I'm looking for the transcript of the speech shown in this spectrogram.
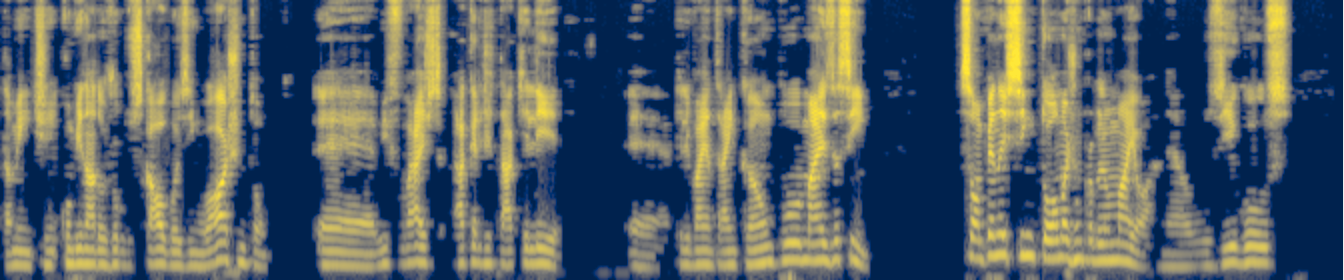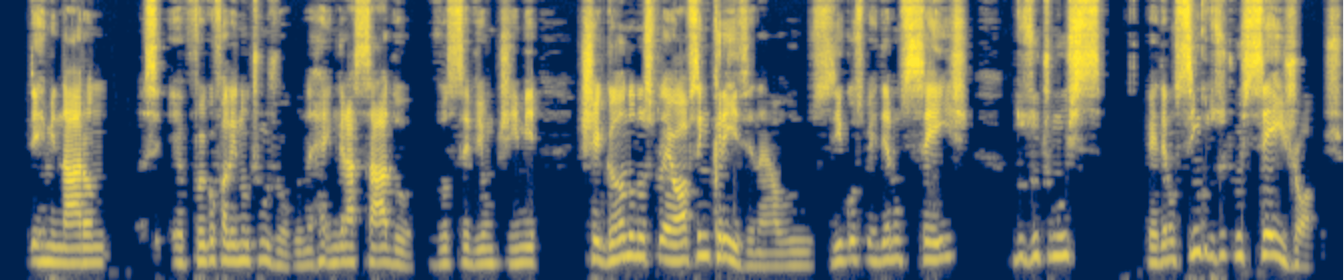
também tinha combinado o jogo dos Cowboys em Washington, é, me faz acreditar que ele, é, que ele vai entrar em campo, mas assim, são apenas sintomas de um problema maior. Né? Os Eagles terminaram Assim, foi o que eu falei no último jogo, né? É engraçado você ver um time chegando nos playoffs em crise, né? Os Eagles perderam seis dos últimos. Perderam cinco dos últimos seis jogos.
